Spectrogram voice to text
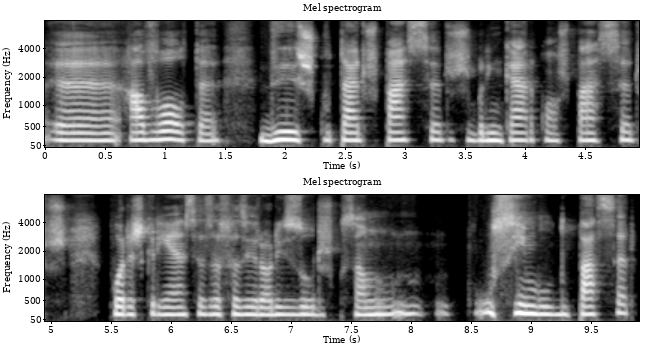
uh, à volta de escutar os pássaros, brincar com os pássaros, pôr as crianças a fazer orisuros, que são o símbolo do pássaro.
